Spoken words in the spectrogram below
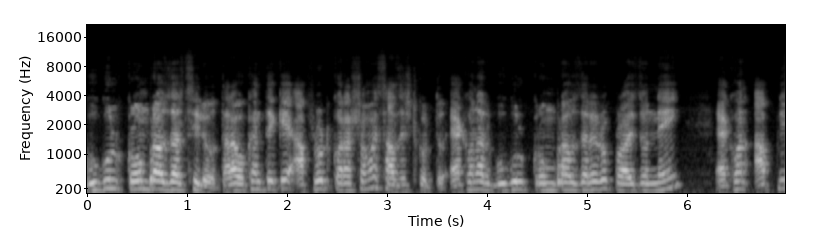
গুগল ক্রোম ব্রাউজার ছিল, তারা ওখান থেকে আপলোড করার সময় সাজেস্ট করতো। এখন আর গুগল ক্রোম ব্রাউজারেরও প্রয়োজন নেই। এখন আপনি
